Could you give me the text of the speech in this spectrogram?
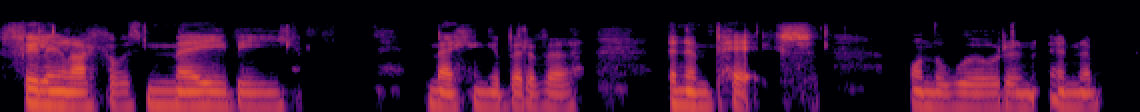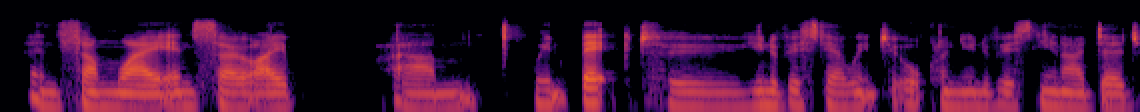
feeling like I was maybe making a bit of a, an impact on the world in, in, in some way. And so I um, went back to university. I went to Auckland University and I did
